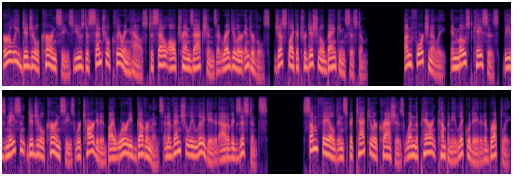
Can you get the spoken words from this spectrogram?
Early digital currencies used a central clearinghouse to settle all transactions at regular intervals, just like a traditional banking system. Unfortunately, in most cases, these nascent digital currencies were targeted by worried governments and eventually litigated out of existence. Some failed in spectacular crashes when the parent company liquidated abruptly.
